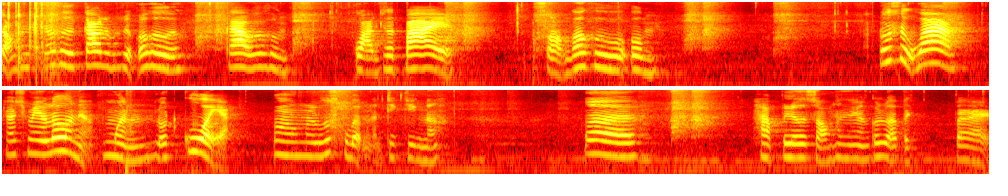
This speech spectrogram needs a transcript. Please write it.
สองคะแนนก็คือเก้าเต็มสิบก็คือเก้าก็คือหวานเกินไปสองก็คืออมรู้สึกว่ามัชเมลโล่เนี่ยเหมือนรสกล้วยอะออมันรู้สึกแบบนั้นจริงๆนะก็เลยหักไปเลยสองคะแนนก็เหลือไปแปด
